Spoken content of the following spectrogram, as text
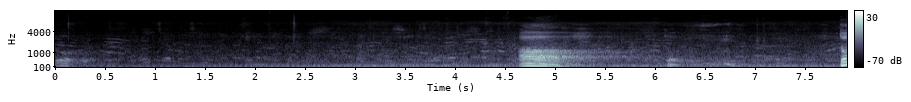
তো। আহ, তো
